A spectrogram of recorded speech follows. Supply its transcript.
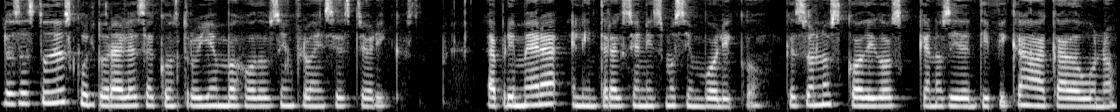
Los estudios culturales se construyen bajo dos influencias teóricas. La primera, el interaccionismo simbólico, que son los códigos que nos identifican a cada uno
